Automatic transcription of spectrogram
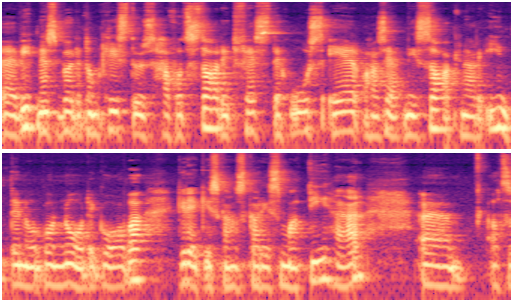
Eh, vittnesbördet om Kristus har fått stadigt fäste hos er och han säger att ni saknar inte någon nådegåva, grekiskans karismati här. Eh, alltså,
